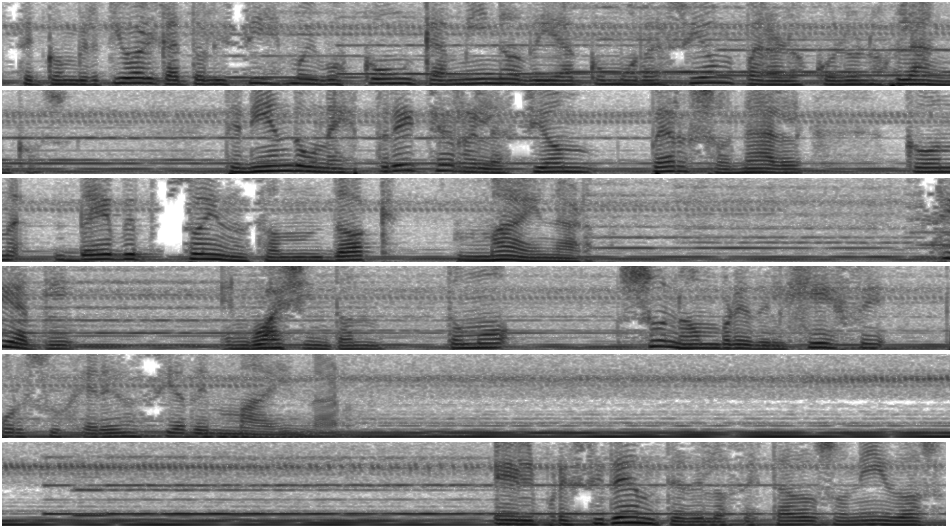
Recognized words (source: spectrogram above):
se convirtió al catolicismo y buscó un camino de acomodación para los colonos blancos, teniendo una estrecha relación personal con David Swenson Doc Maynard. Seattle, en Washington, tomó su nombre del jefe por sugerencia de Maynard. El presidente de los Estados Unidos,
